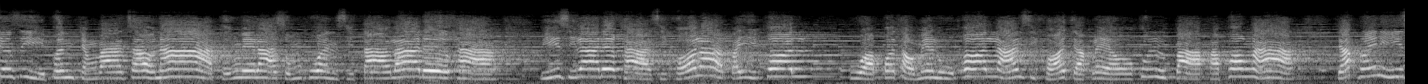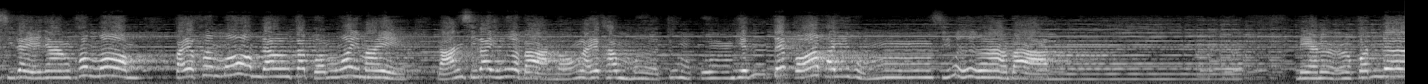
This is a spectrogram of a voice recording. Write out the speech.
จังสี่เพิ่นจังว่าเช้าหน้า ถึงเวลาสมควรสิตาวลาเด้อค่ะปีสิลาเด้อค่ะ สิขอลาไปกก่อน พวกพ่อเฒ่าแม่ลูกอ่อนหลานสิขอจากแล้ว คุณป่าค่ะพ่องอาจากน้อยนี้สิได้ยางข้อมมอม ไปข้อมมอมดังกระป๋อมง่อยใหม่หลานสิไล่เมื่อบ้านหนองไหลคำเมื่อจุ่มกุมเห็นแต่กอไผ่หุ่มสิเมื่อบ้านเมียนคนเด้อ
